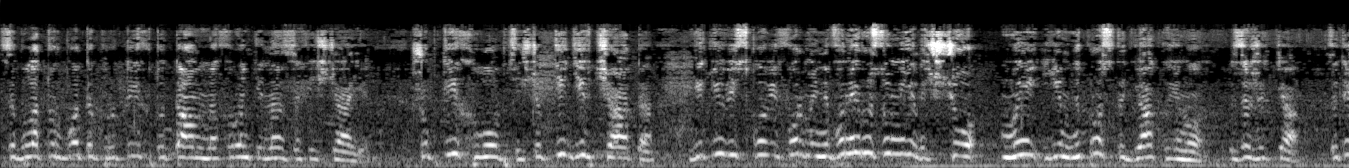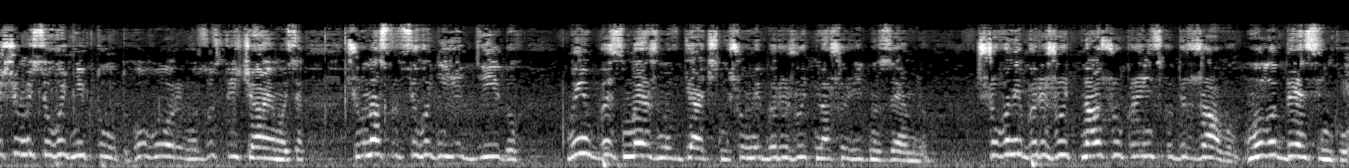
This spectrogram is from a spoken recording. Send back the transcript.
Це була турбота про тих, хто там на фронті нас захищає. Щоб ті хлопці, щоб ті дівчата, які в військовій формі, вони розуміли, що ми їм не просто дякуємо за життя, за те, що ми сьогодні тут говоримо, зустрічаємося, що у нас тут сьогодні є дідух. Ми їм безмежно вдячні, що вони бережуть нашу рідну землю що вони бережуть нашу українську державу, молодесеньку,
